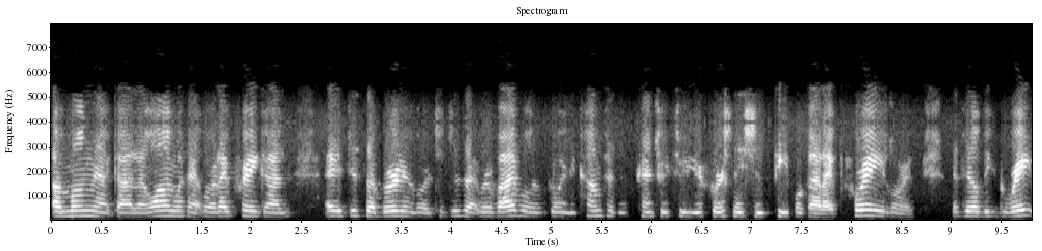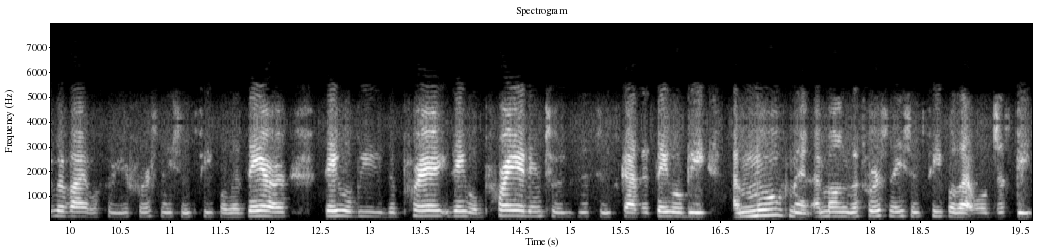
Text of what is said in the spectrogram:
among that, God, along with that, Lord, I pray, God, it's just a burden, Lord, to just that revival is going to come to this country through your First Nations people, God. I pray, Lord, that there'll be great revival through your First Nations people, that they are they will be the pray they will pray it into existence, God, that they will be a movement among the First Nations people that will just be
